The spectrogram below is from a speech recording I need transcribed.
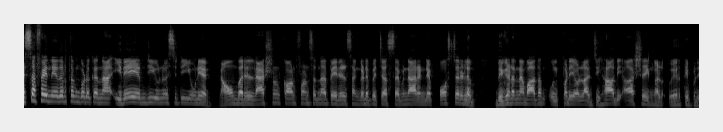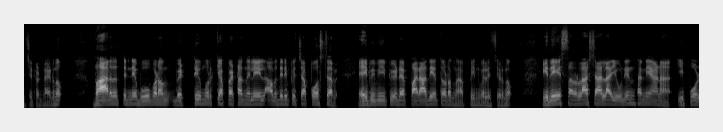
എസ് എഫ് ഐ നേതൃത്വം കൊടുക്കുന്ന ഇതേ എം ജി യൂണിവേഴ്സിറ്റി യൂണിയൻ നവംബറിൽ നാഷണൽ കോൺഫറൻസ് എന്ന പേരിൽ സംഘടിപ്പിച്ച സെമിനാറിന്റെ പോസ്റ്ററിലും വിഘടനവാദം ഉൾപ്പെടെയുള്ള ജിഹാദി ആശയങ്ങൾ ഉയർത്തിപ്പിടിച്ചിട്ടുണ്ടായിരുന്നു. ഭാരതത്തിന്റെ ഭൂപടം വെട്ടിമുറിക്കപ്പെട്ട നിലയിൽ അവതരിപ്പിച്ച പോസ്റ്റർ എ ബി വി പിയുടെ പരാതിയെ തുടർന്ന് പിൻവലിച്ചിരുന്നു. ഇതേ സർവകലാശാല യൂണിയൻ തന്നെയാണ് ഇപ്പോൾ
